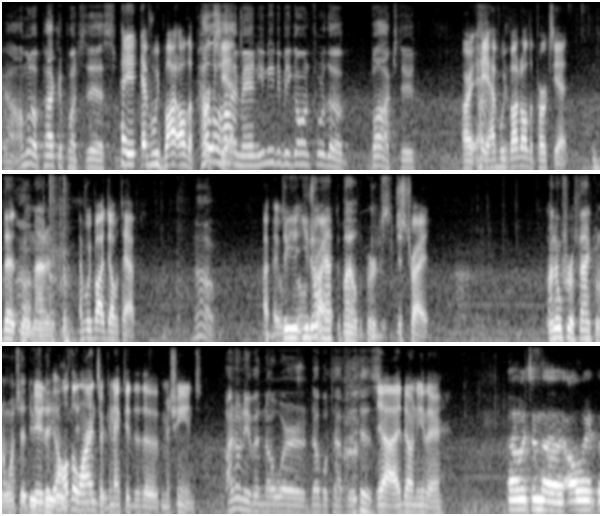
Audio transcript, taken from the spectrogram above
Yeah, I'm gonna pack a punch this. Hey, have we bought all the perks Hello, yet? hi, man. You need to be going for the box, dude. All right. Hey, have we bought all the perks yet? That won't matter. Have we bought double tap? No. Do you, we'll you don't have it. to buy all the perks. Just try it, I know for a fact when I watch that dude's dude. video. all the lines are connected to the machines. I don't even know where double tap is. Yeah, I don't either. Oh, it's in the all the way at the.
